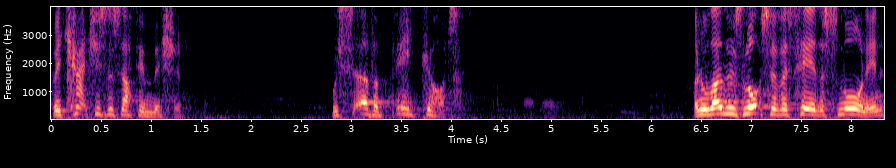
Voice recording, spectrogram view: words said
But he catches us up in mission. We serve a big God. And although there's lots of us here this morning,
